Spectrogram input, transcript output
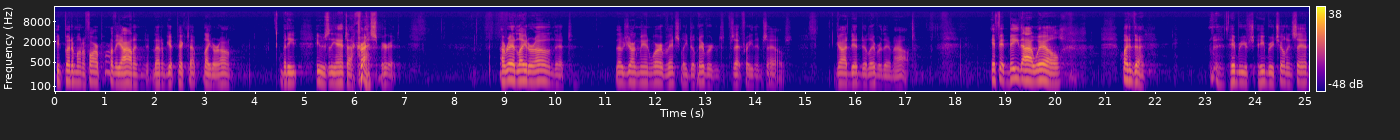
he'd put them on a far part of the island and let them get picked up later on. But he, he was the Antichrist spirit. I read later on that those young men were eventually delivered and set free themselves. God did deliver them out. If it be thy will, what did the Hebrew, Hebrew children said?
